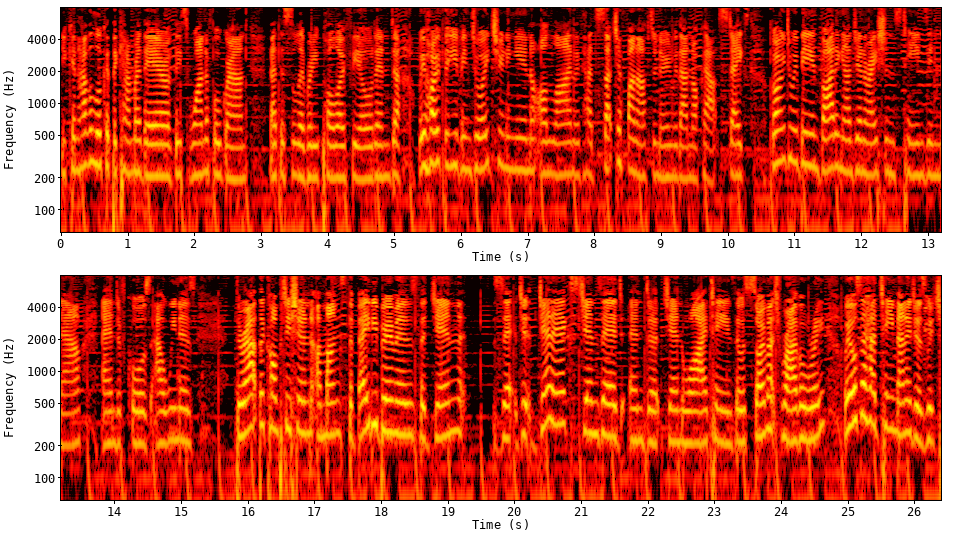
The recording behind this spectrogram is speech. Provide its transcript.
You can have a look at the camera there of this wonderful ground at the Celebrity Polo Field. And uh, we hope that you've enjoyed tuning in online. We've had such a fun afternoon with our knockout stakes. Going to be inviting our Generations teams in now, and of course, our winners throughout the competition amongst the baby boomers, the Gen Z, Gen X, Gen Z, and uh, Gen Y teams. There was so much rivalry. We also had team managers, which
